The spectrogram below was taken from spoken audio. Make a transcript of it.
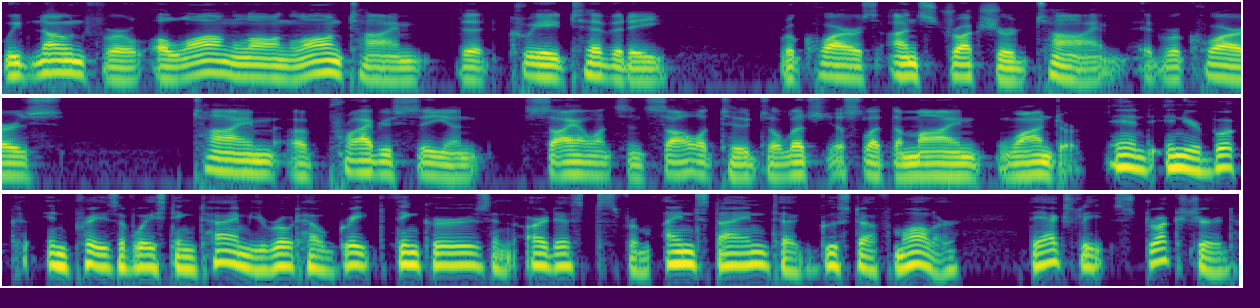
We've known for a long, long, long time that creativity requires unstructured time. It requires time of privacy and silence and solitude so let's just let the mind wander. And in your book, In Praise of Wasting Time, you wrote how great thinkers and artists from Einstein to Gustav Mahler, they actually structured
